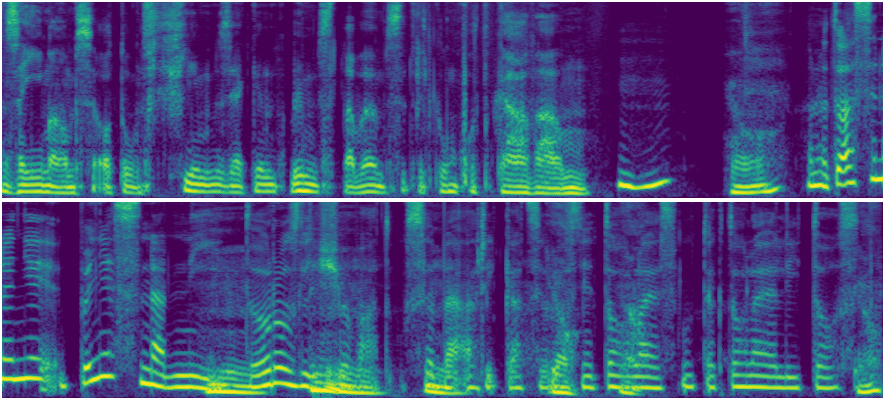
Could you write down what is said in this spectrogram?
zajímám se o tom, s čím, s jakým tvým stavem se teď potkávám. Mm-hmm. Jo. Ono to asi není úplně snadný hmm. to rozlišovat hmm. u sebe hmm. a říkat si vlastně jo. tohle jo. je smutek, tohle je lítost. Jo.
